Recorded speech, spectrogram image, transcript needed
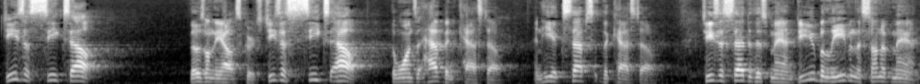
Jesus seeks out those on the outskirts. Jesus seeks out the ones that have been cast out, and he accepts the cast out. Jesus said to this man, Do you believe in the Son of Man?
